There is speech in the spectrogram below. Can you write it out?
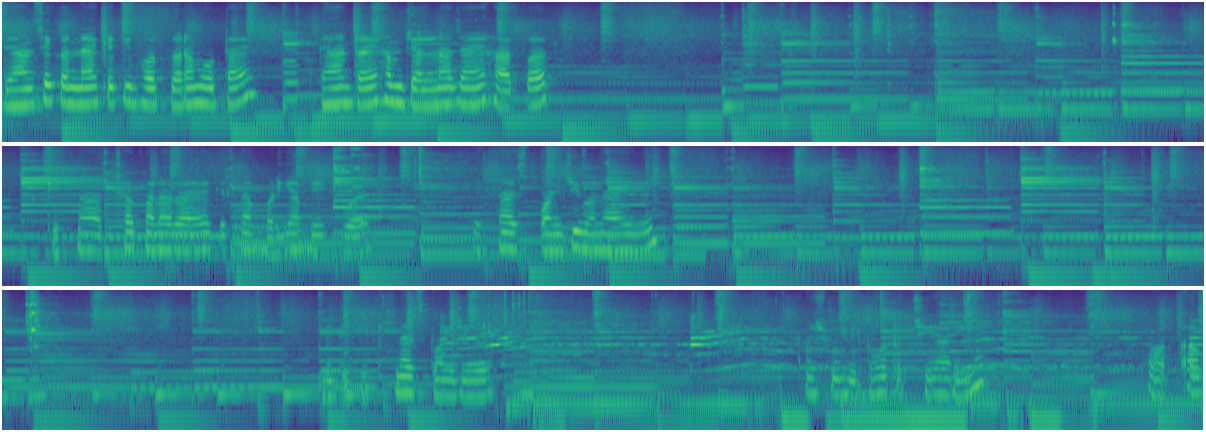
ध्यान से करना है क्योंकि बहुत गर्म होता है। ध्यान रहे, हम जल ना जाए हाथ पाथ कितना अच्छा कलर आया है कितना बढ़िया बेक हुआ है। कितना स्पंजी बना है ये देखिए, कितना स्पंजी है। खुशबू भी बहुत अच्छी आ रही है। और अब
